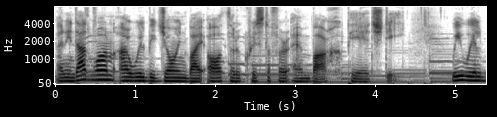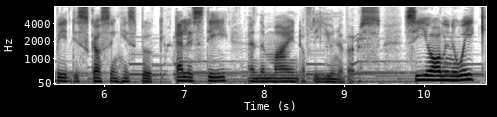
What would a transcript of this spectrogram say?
And in that one, I will be joined by author Christopher M. Bach, PhD. We will be discussing his book LSD and the Mind of the Universe. See you all in a week.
